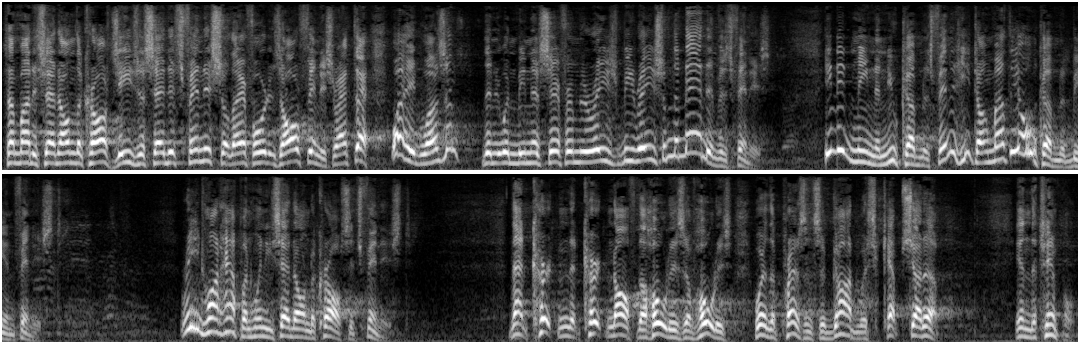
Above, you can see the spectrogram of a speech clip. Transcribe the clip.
Somebody said on the cross, Jesus said it's finished, so therefore it's all finished right there. Why, it wasn't. Then it wouldn't be necessary for him to raise, be raised from the dead if it's finished. He didn't mean the new covenant's finished. He's talking about the old covenant being finished. Read what happened when he said on the cross, it's finished. That curtain that curtained off the holies of holies, where the presence of God was kept shut up in the temple.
